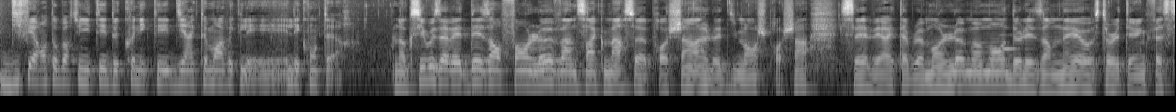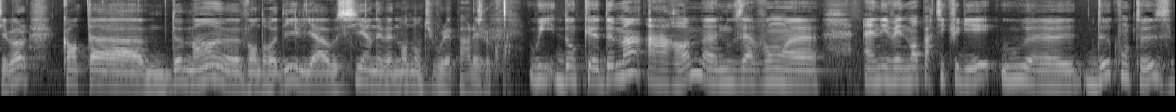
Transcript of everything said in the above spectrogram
différentes opportunités de connecter directement avec les, les compteurs. Donc si vous avez des enfants le 25 mars prochain, le dimanche prochain, c'est véritablement le moment de les emmener au Storytelling Festival. Quant à demain, euh, vendredi, il y a aussi un événement dont tu voulais parler, je crois. Oui, donc euh, demain à Rome, nous avons euh, un événement particulier où deux conteuses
